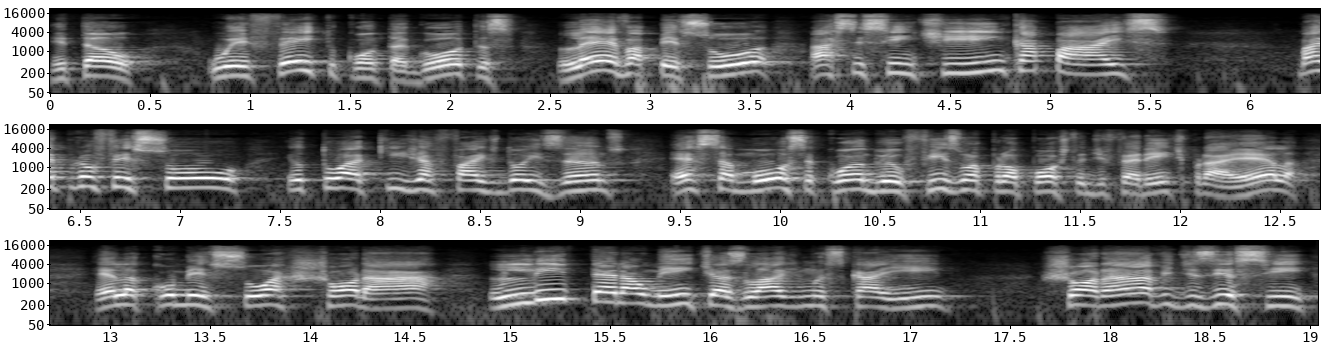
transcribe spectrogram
Então, o efeito conta-gotas leva a pessoa a se sentir incapaz. Mas, professor, eu estou aqui já faz dois anos. Essa moça, quando eu fiz uma proposta diferente para ela, ela começou a chorar literalmente as lágrimas caindo. Chorava e dizia assim:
